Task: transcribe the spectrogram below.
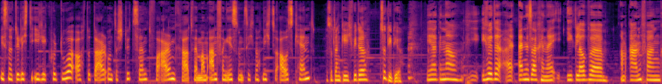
ist natürlich die IG Kultur auch total unterstützend, vor allem gerade wenn man am Anfang ist und sich noch nicht so auskennt. Also dann gehe ich wieder zu Didier. Ja, genau. Ich würde eine Sache, ne? ich glaube, am Anfang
